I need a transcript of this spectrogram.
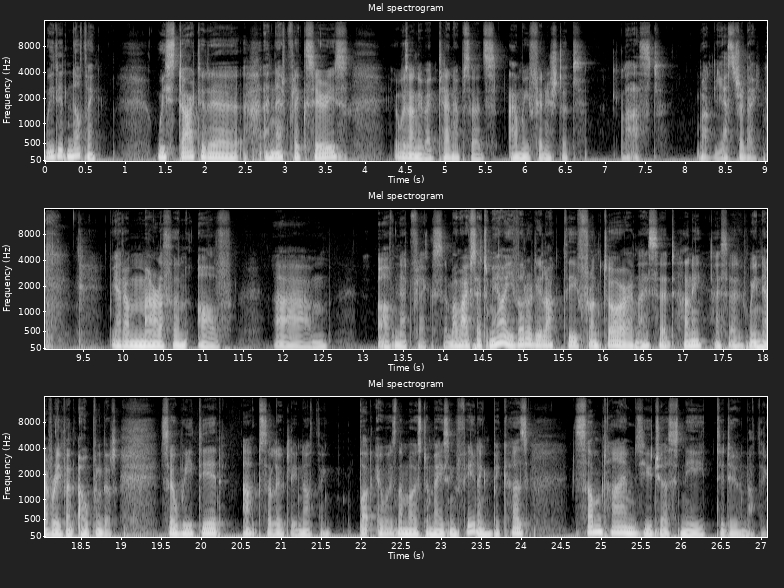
we did nothing. We started a, a Netflix series. It was only about 10 episodes, and we finished it last, well, yesterday we had a marathon of um, of Netflix. And my wife said to me, "Oh, you've already locked the front door." And I said, "Honey," I said, "we never even opened it." So we did absolutely nothing. But it was the most amazing feeling because sometimes you just need to do nothing.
